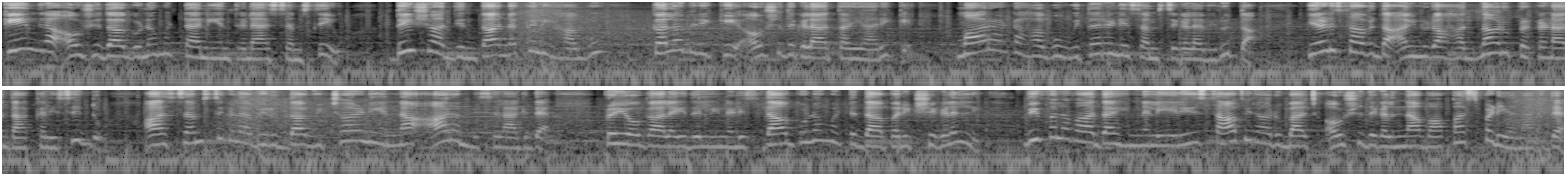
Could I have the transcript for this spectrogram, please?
ಕೇಂದ್ರ ಔಷಧ ಗುಣಮಟ್ಟ ನಿಯಂತ್ರಣ ಸಂಸ್ಥೆಯು ದೇಶಾದ್ಯಂತ ನಕಲಿ ಹಾಗೂ ಕಲಬೆರಕೆ ಔಷಧಗಳ ತಯಾರಿಕೆ, ಮಾರಾಟ ಹಾಗೂ ವಿತರಣೆ ಸಂಸ್ಥೆಗಳ ವಿರುದ್ಧ ಎರಡು ಸಾವಿರದ ಐನೂರ ಹದಿನಾರು ಪ್ರಕರಣ ದಾಖಲಿಸಿದ್ದು, ಆ ಸಂಸ್ಥೆಗಳ ವಿರುದ್ಧ ವಿಚಾರಣೆಯನ್ನ ಆರಂಭಿಸಲಾಗಿದೆ. ಪ್ರಯೋಗಾಲಯದಲ್ಲಿ ನಡೆಸಿದ ಗುಣಮಟ್ಟದ ಪರೀಕ್ಷೆಗಳಲ್ಲಿ ವಿಫಲವಾದ ಹಿನ್ನೆಲೆಯಲ್ಲಿ ಸಾವಿರಾರು ಬ್ಯಾಚ್ ಔಷಧಗಳನ್ನು ವಾಪಸ್ ಪಡೆಯಲಾಗಿದೆ.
